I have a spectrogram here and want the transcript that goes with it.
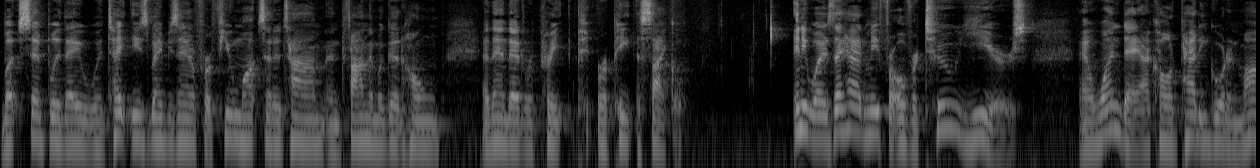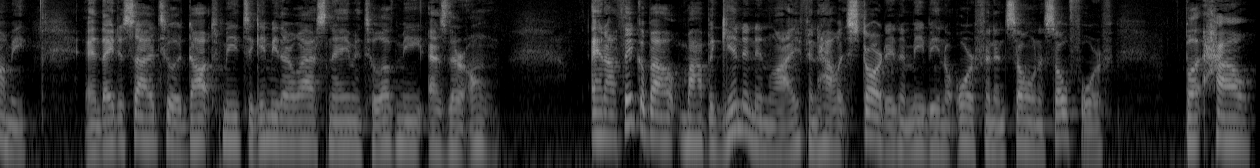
but simply they would take these babies in for a few months at a time and find them a good home, and then they'd repeat repeat the cycle. Anyways, they had me for over two years, and one day I called Patty Gordon mommy, and they decided to adopt me, to give me their last name, and to love me as their own. And I think about my beginning in life and how it started, and me being an orphan and so on and so forth, but how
